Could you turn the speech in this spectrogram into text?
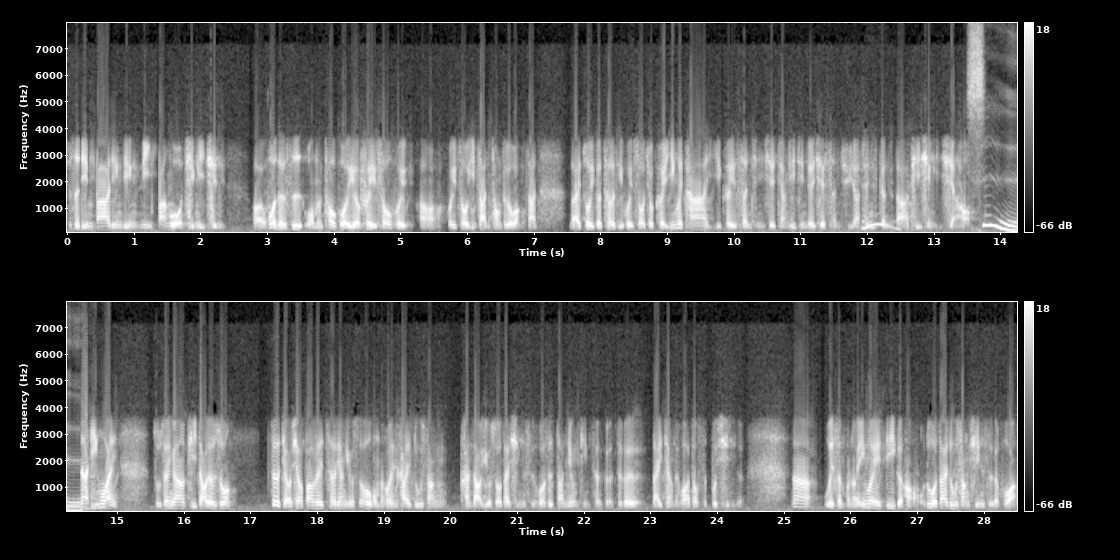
就是零八零零，你帮我清一清，呃，或者是我们透过一个废收回啊回收一站通这个网站来做一个车体回收就可以，因为它也可以申请一些奖励金的一些程序啊，先跟大家提醒一下哈。是。那另外，主持人刚刚提到就是说，这个缴销报废车辆有时候我们会开路上。看到有时候在行驶或是占用停车格，这个来讲的话都是不行的。那为什么呢？因为第一个哈，如果在路上行驶的话，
